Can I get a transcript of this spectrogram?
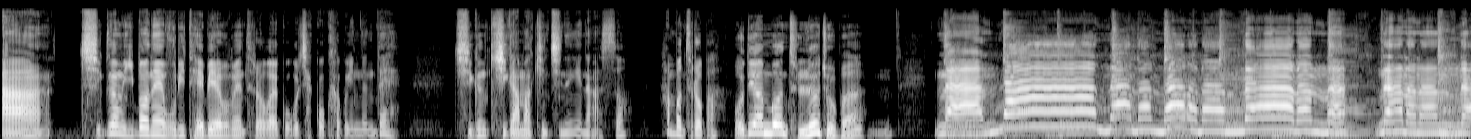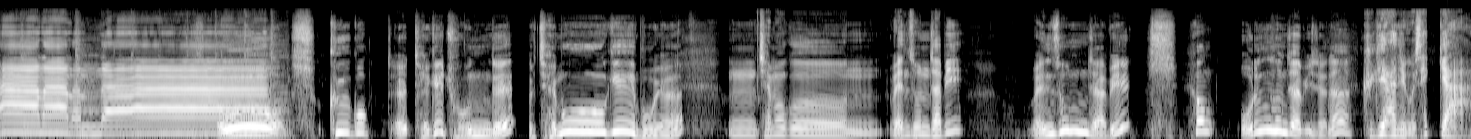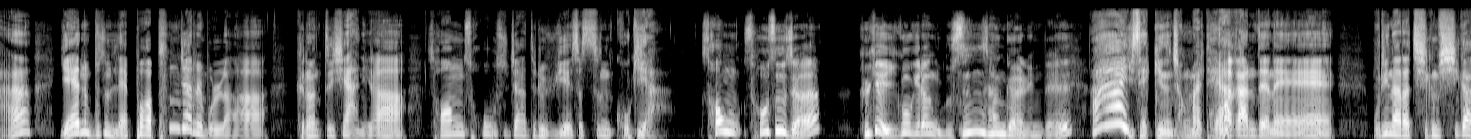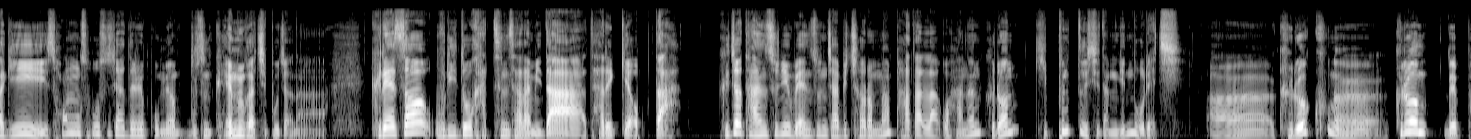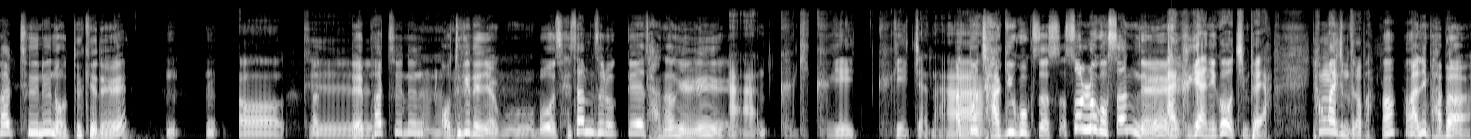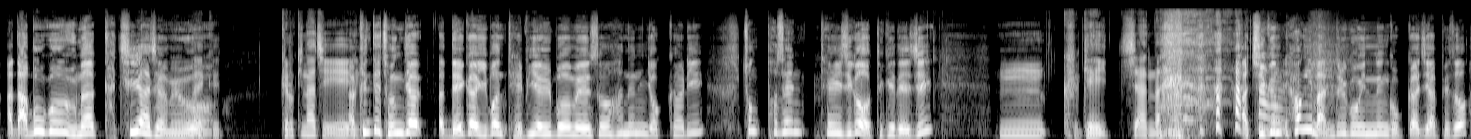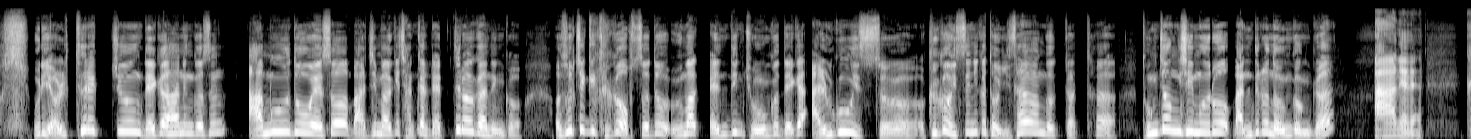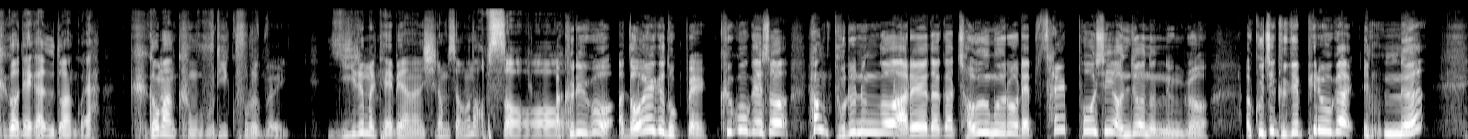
아 지금 이번에 우리 데뷔 앨범에 들어갈 곡을 작곡하고 있는데 지금 기가 막힌 진행이 나왔어 한번 들어봐 어디 한번 들려줘봐. 나나나나나나나나나나나나나 오, 그 곡 되게 좋은데? 제목이 뭐야? 음 제목은 왼손잡이 왼손잡이? 형 오른손잡이잖아. 그게 아니고 새끼야 얘는 무슨 래퍼가 풍자를 몰라 그런 뜻이 아니라 성소수자들을 위해서 쓴 곡이야 성소수자? 그게 이 곡이랑 무슨 상관인데? 아 이 새끼는 정말 대화가 안 되네. 우리나라 지금 시각이 성소수자들을 보면 무슨 괴물같이 보잖아. 그래서 우리도 같은 사람이다. 다를 게 없다. 그저 단순히 왼손잡이처럼만 봐달라고 하는 그런 깊은 뜻이 담긴 노래지. 아, 그렇구나. 그럼 내 파트는 어떻게 돼? 음, 어, 그 아, 내 파트는 음. 어떻게 되냐고. 뭐 새삼스럽게 당황해. 아, 아, 그게 그게 그게 있잖아. 아, 또 자기 곡 썼어. 솔로곡 썼네. 아, 그게 아니고 진표야. 형 말 좀 들어봐. 어? 어? 아니 봐봐. 아, 나보고 음악 같이 하자며. 아니, 그, 그렇긴 하지. 아, 근데 정작 내가 이번 데뷔 앨범에서 하는 역할이 총 퍼센테이지가 어떻게 되지? 음, 그게 있잖아. 아, 지금 형이 만들고 있는 곡까지 앞에서 우리 열 트랙 중 내가 하는 것은 아무도에서 마지막에 잠깐 랩 들어가는 거. 어, 솔직히 그거 없어도 음악 엔딩 좋은 거 내가 알고 있어. 그거 있으니까 더 이상한 것 같아. 동정심으로 만들어 놓은 건가? 아니 아니 그거 내가 의도한 거야 그거만큼 우리 그룹을 이름을 대변하는 실험성은 없어 아, 그리고 아, 너에게 독백. 그 곡에서 형 부르는 거 아래에다가 저음으로 랩 살포시 얹어 놓는 거. 아, 굳이 그게 필요가 있나?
